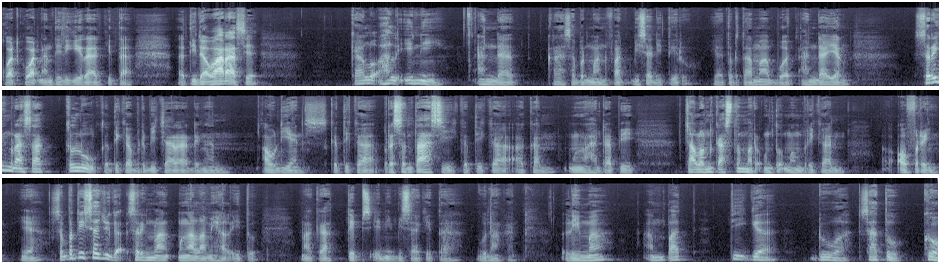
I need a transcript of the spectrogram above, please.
kuat-kuat nanti dikira kita uh, tidak waras ya. Kalau hal ini Anda rasa bermanfaat bisa ditiru. Ya, terutama buat Anda yang sering merasa keluh ketika berbicara dengan audiens, ketika presentasi, ketika akan menghadapi calon customer untuk memberikan offering ya. Seperti saya juga sering mengalami hal itu. Maka tips ini bisa kita gunakan. 5 4 3 2 1 go.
